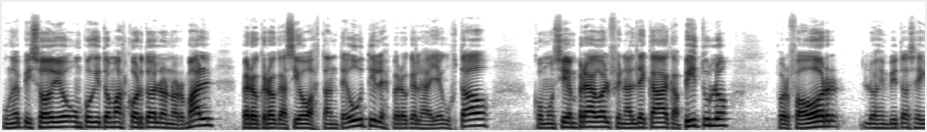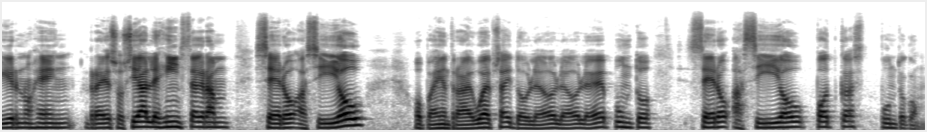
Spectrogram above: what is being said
Un episodio un poquito más corto de lo normal, pero creo que ha sido bastante útil. Espero que les haya gustado. Como siempre hago al final de cada capítulo, por favor, los invito a seguirnos en redes sociales, Instagram, 0 a CEO, o pueden entrar al website www.ceroaceopodcast.com.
